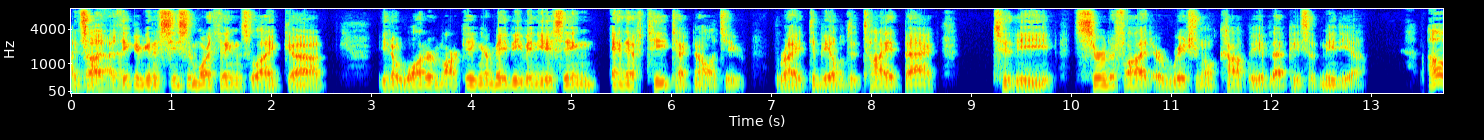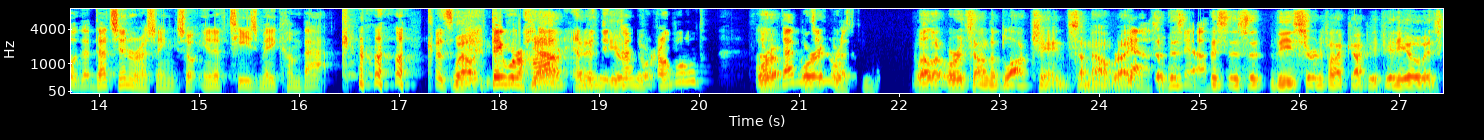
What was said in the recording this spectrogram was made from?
And so I, I think you're going to see some more things like, uh, you know, watermarking or maybe even using NFT technology, right, to be able to tie it back to the certified original copy of that piece of media. Oh, that, that's interesting. So NFTs may come back because well, they were hot yeah, and NFT then they kind or, of crumbled. Or, uh, that was or, interesting. Well, or it's on the blockchain somehow, right? Yeah, so this yeah. this is a, the certified copy of video is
